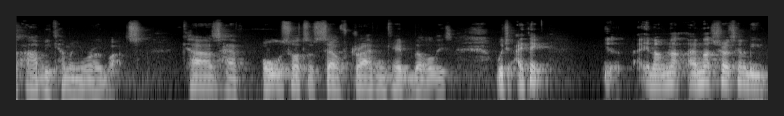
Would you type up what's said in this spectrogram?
are becoming robots. Cars have all sorts of self-driving capabilities, which I think, you know, I'm not, I'm not sure it's going to be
